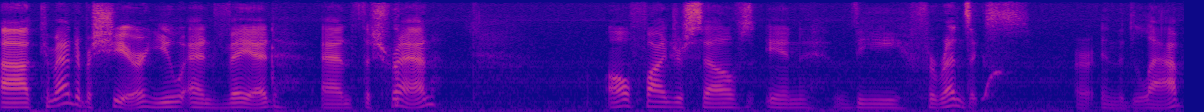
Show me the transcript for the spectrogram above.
uh, Commander Bashir, you and Vayed and Thashran all find yourselves in the forensics, or in the lab.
